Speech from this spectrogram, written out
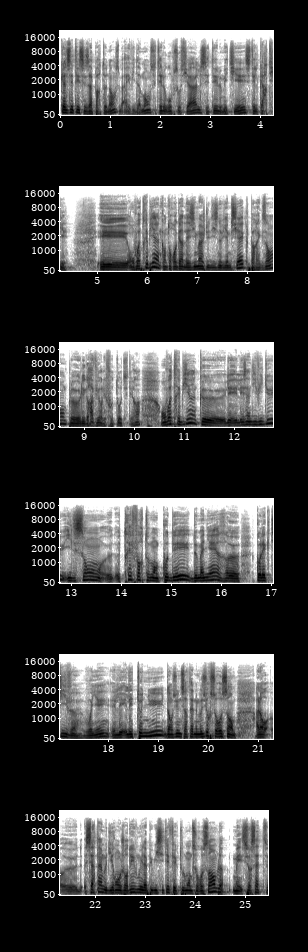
Quelles étaient ces appartenances? Bah, Évidemment, c'était le groupe social, c'était le métier, c'était le quartier. Et on voit très bien, quand on regarde les images du 19e siècle, par exemple, euh, les gravures, les photos, etc., on voit très bien que les, individus, ils sont euh, très fortement codés de manière euh, collective, vous voyez les, tenues, dans une certaine mesure, se ressemblent. Alors, certains me diront aujourd'hui, oui, la publicité fait que tout le monde se ressemble, mais sur cette,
